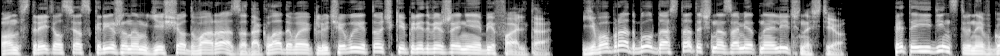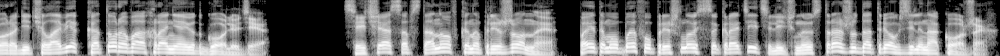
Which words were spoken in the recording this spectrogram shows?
Он встретился с Крижиным еще два раза, докладывая ключевые точки передвижения Бифальта. Его брат был достаточно заметной личностью. Это единственный в городе человек, которого охраняют голюди. Сейчас обстановка напряженная, поэтому Бефу пришлось сократить личную стражу до трех зеленокожих.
